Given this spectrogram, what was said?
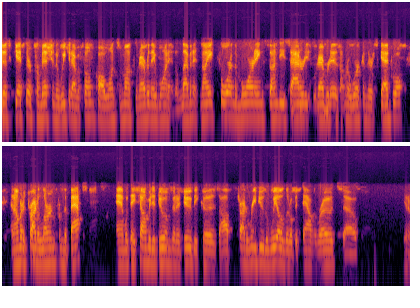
just get their permission that we could have a phone call once a month whenever they want it 11 at night 4 in the morning sunday saturdays whatever it is i'm going to work in their schedule and i'm going to try to learn from the best and what they tell me to do, I'm going to do because I'll try to redo the wheel a little bit down the road. So, you know,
